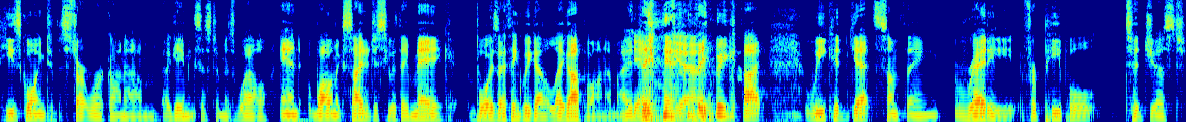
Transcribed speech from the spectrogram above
He's going to start work on um, a gaming system as well. And while I'm excited to see what they make, boys, I think we got a leg up on them. I, Yeah. think, Yeah. I think we got we could get something ready for people to just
